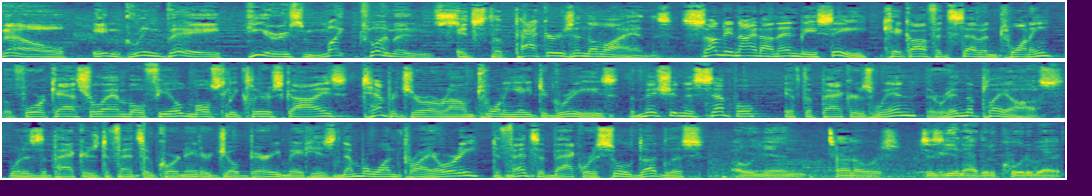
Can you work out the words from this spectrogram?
Now, in Green Bay, here's Mike Clemens. It's the Packers and the Lions. Sunday night on NBC, kickoff at 720. The forecast for Lambeau Field, mostly clear skies, temperature around 28 degrees. The mission is simple. If the Packers win, they're in the playoffs. What has the Packers defensive coordinator Joe Barry made his number one priority? Defensive back Rasul Douglas. Oh, we're getting turnovers. Just getting after the quarterback,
